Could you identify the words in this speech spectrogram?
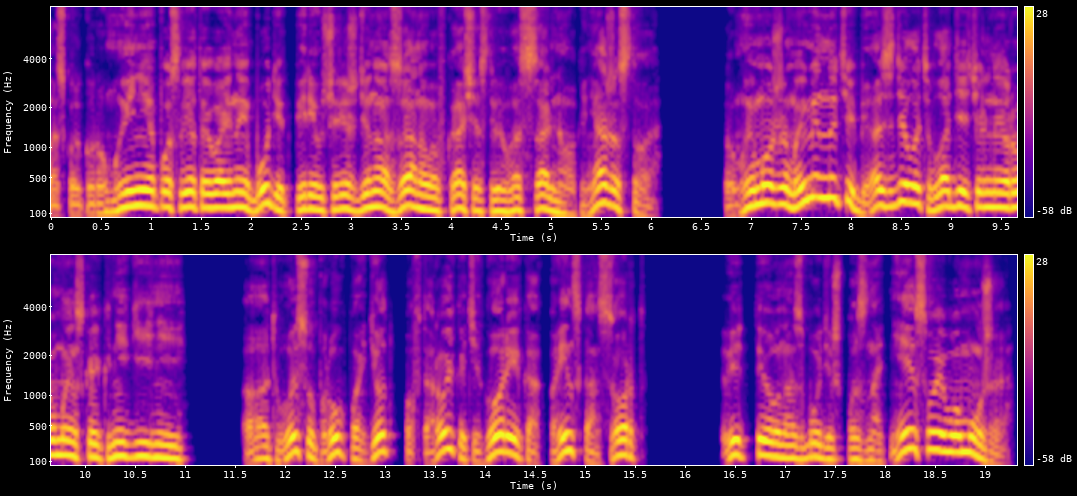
Поскольку Румыния после этой войны будет переучреждена заново в качестве вассального княжества, то мы можем именно тебя сделать владетельной румынской княгиней, а твой супруг пойдет по второй категории как принц-консорт. Ведь ты у нас будешь познатнее своего мужа.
